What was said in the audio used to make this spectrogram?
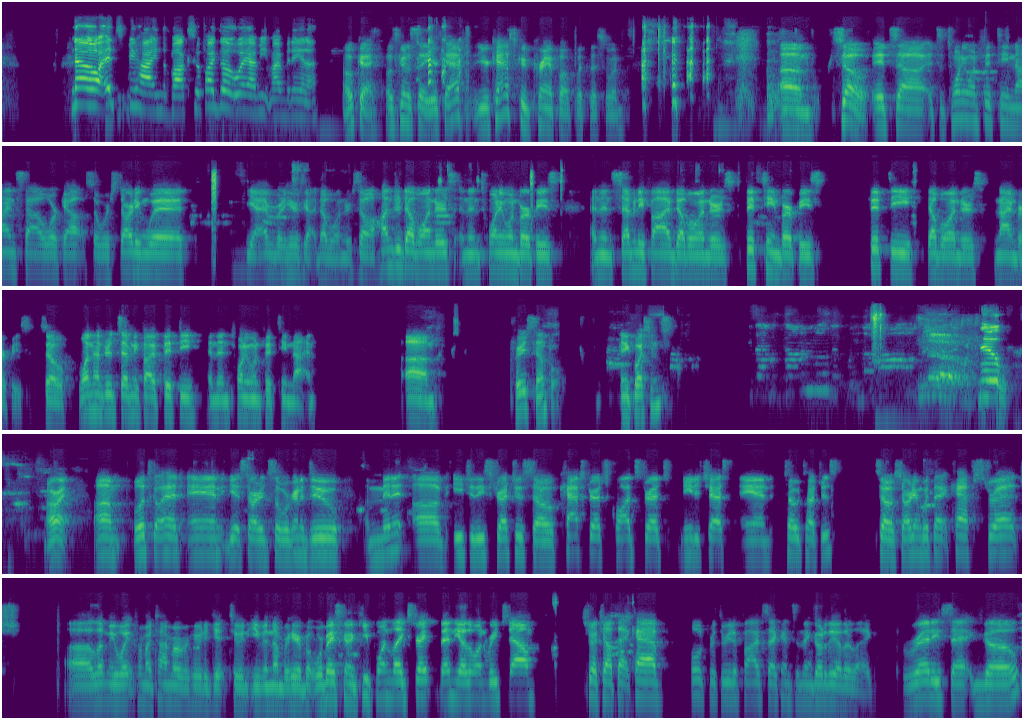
No, it's behind the box. So if I go away, I'm eating my banana. Okay. I was gonna say your calf. your calves could cramp up with this one. Um, so it's uh it's a 21 15 9 style workout. So we're starting with yeah, everybody here's got double unders. So 100 double unders and then 21 burpees and then 75 double unders, 15 burpees, 50 double unders, 9 burpees. So 175 50 and then 21 15 9. Um pretty simple. Any questions? No. Nope. All right. Um, well, let's go ahead and get started. So we're going to do a minute of each of these stretches. So calf stretch, quad stretch, knee to chest, and toe touches. So starting with that calf stretch, uh, let me wait for my timer over here to get to an even number here. But we're basically going to keep one leg straight, then the other one reach down, stretch out that calf, hold for three to five seconds, and then go to the other leg. Ready, set, go.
